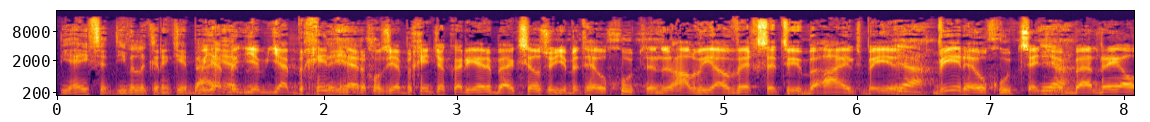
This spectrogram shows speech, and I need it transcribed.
die heeft het, die wil ik er een keer bij jij, hebben. be- jij, jij begint ergens, jij begint jouw carrière bij Excelsior, je bent heel goed. En dan halen we jou weg, zetten we je bij Ajax, ben je Ja. weer heel goed. Zet je Ja. hem bij Real.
